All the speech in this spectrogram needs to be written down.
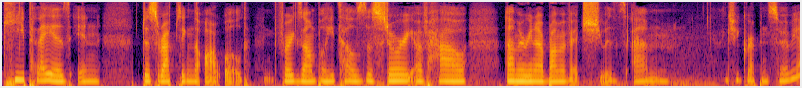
key players in disrupting the art world. For example, he tells the story of how uh, Marina Abramović, she was, um, I think she grew up in Serbia.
